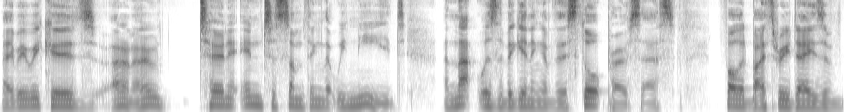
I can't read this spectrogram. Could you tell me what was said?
Maybe we could, I don't know, turn it into something that we need. And that was the beginning of this thought process, followed by three days of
